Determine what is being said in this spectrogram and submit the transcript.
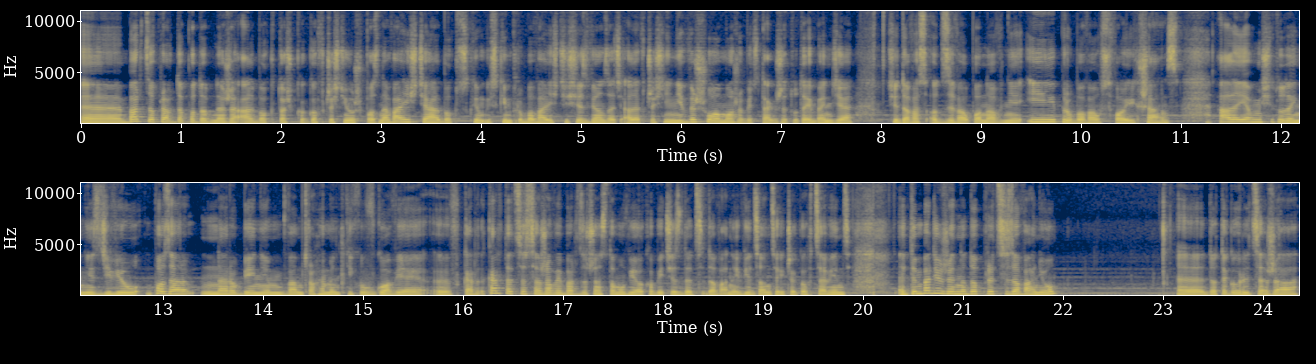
E, bardzo prawdopodobne, że albo ktoś, kogo wcześniej już poznawaliście, albo z kim, z kim próbowaliście się związać, ale wcześniej nie wyszło. Może być tak, że tutaj będzie się do Was odzywał ponownie i próbował swoich szans. Ale ja bym się tutaj nie zdziwił. Poza narobieniem Wam trochę mętlików w głowie, e, w kar karta cesarzowej bardzo często mówi o kobiecie zdecydowanej, wiedzącej czego chce, więc e, tym bardziej, że na doprecyzowaniu e, do tego rycerza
